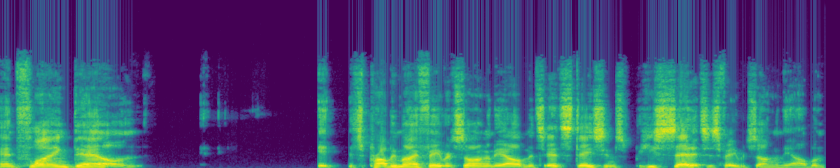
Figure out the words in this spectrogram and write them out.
and Flying Down it, it's probably my favorite song on the album. It's Ed Stasium's. He said it's his favorite song on the album.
